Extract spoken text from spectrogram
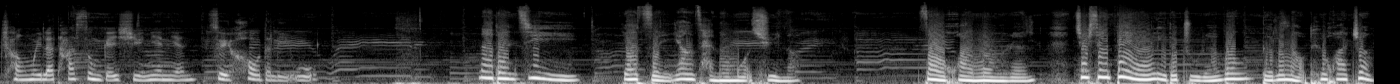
成为了他送给许念念最后的礼物。那段记忆。要怎样才能抹去呢？造化弄人，就像电影里的主人翁得了脑退化症，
